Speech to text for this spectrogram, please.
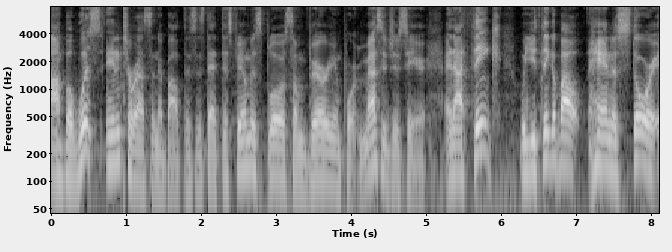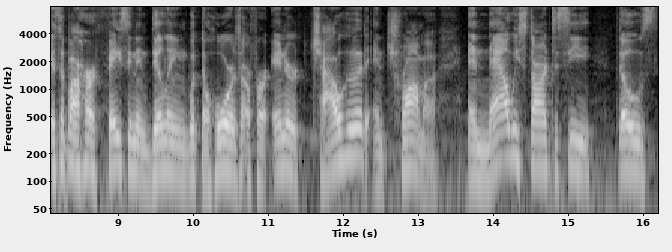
Um, but what's interesting about this is that this film explores some very important messages here. And I think when you think about Hannah's story, it's about her facing and dealing with the horrors of her inner childhood and trauma. And now we start to see those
